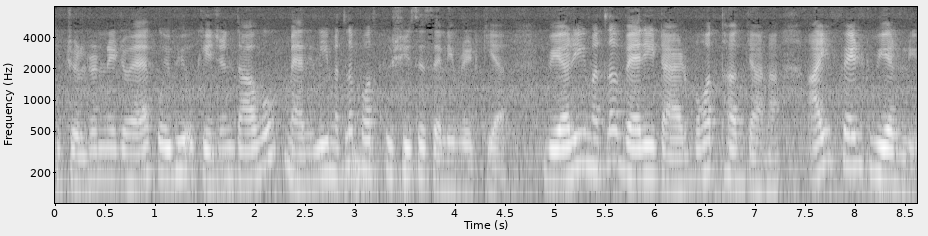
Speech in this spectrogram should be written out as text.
कि चिल्ड्रन ने जो है कोई भी ओकेजन था, वो मैरिली मतलब बहुत खुशी से सेलिब्रेट किया। वियरी मतलब वेरी टायर्ड बहुत थक जाना। आई फेल्ट वियरली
